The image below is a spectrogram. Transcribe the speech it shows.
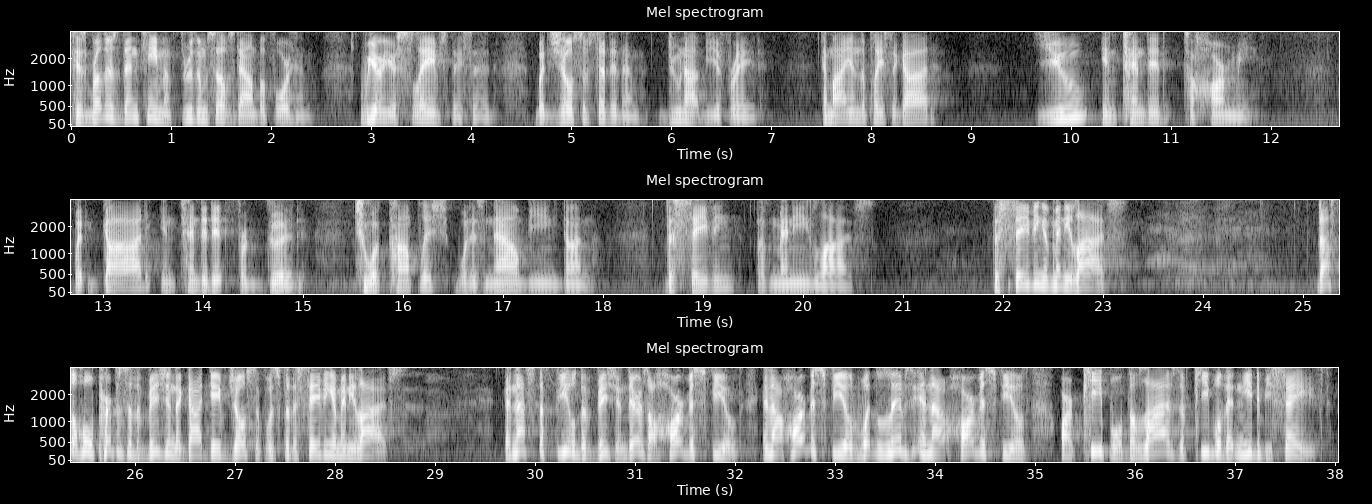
His brothers then came and threw themselves down before him. We are your slaves, they said. But Joseph said to them, Do not be afraid. Am I in the place of God? You intended to harm me, but God intended it for good to accomplish what is now being done the saving of many lives. The saving of many lives. That's the whole purpose of the vision that God gave Joseph was for the saving of many lives. And that's the field of vision. There's a harvest field. And that harvest field, what lives in that harvest field are people, the lives of people that need to be saved.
